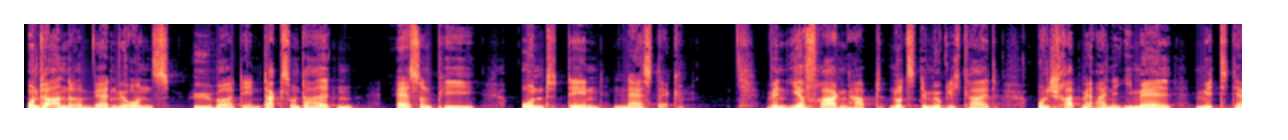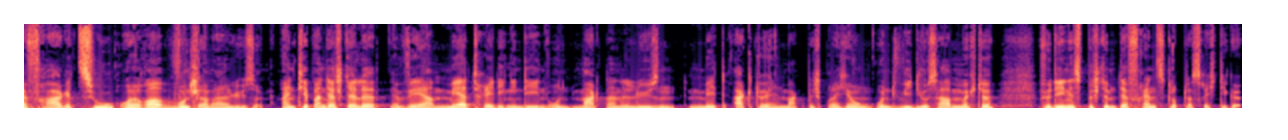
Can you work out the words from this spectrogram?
Unter anderem werden wir uns über den DAX unterhalten, S&P und den Nasdaq. Wenn ihr Fragen habt, nutzt die Möglichkeit und schreibt mir eine E-Mail mit der Frage zu eurer Wunschanalyse. Ein Tipp an der Stelle, wer mehr Trading-Ideen und Marktanalysen mit aktuellen Marktbesprechungen und Videos haben möchte, für den ist bestimmt der Friends Club das Richtige.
